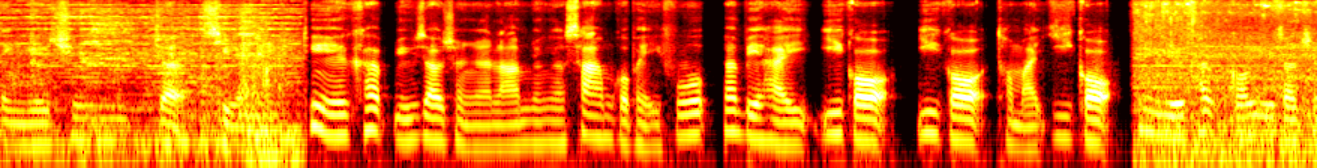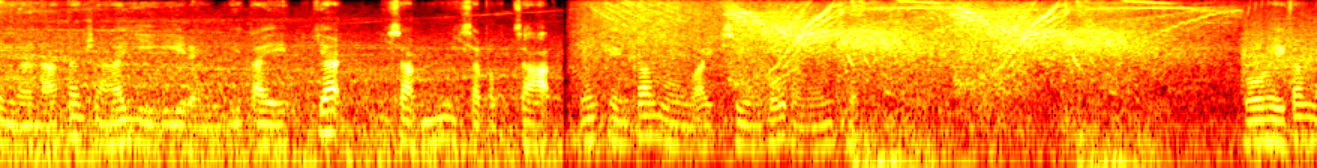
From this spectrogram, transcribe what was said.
定要穿着磁力天宇級宇宙巡洋艦擁有三個皮膚，分別係依個、依個同埋依個。天宇級改宇宙巡洋艦分场喺二二零二第一、二十五、二十六集。武器金屬為磁能刀同影牆，武器金屬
